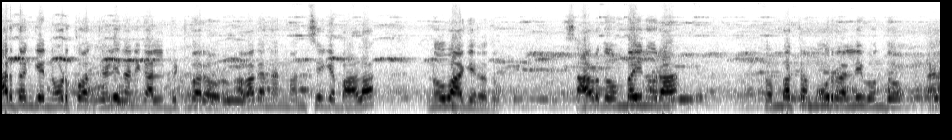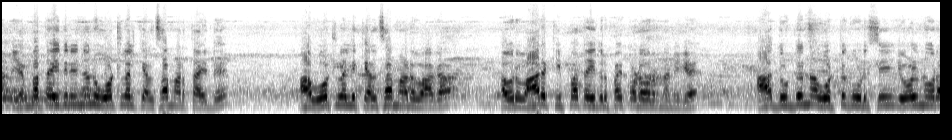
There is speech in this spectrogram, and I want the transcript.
ಆರ್ದಂಗೆ ನೋಡ್ಕೊ ಅಂತೇಳಿ ನನಗೆ ಅಲ್ಲಿ ಬಿಟ್ಟು ಬರೋರು ಅವಾಗ ನನ್ನ ಮನಸ್ಸಿಗೆ ಭಾಳ ನೋವಾಗಿರೋದು. ಸಾವಿರದ ಒಂಬೈನೂರ ತೊಂಬತ್ತ ಮೂರರಲ್ಲಿ ಒಂದು ಎಂಬತ್ತೈದರಿಂದನೂ ಹೋಟ್ಲಲ್ಲಿ ಕೆಲಸ ಮಾಡ್ತಾ ಇದ್ದೆ. ಆ ಹೋಟ್ಲಲ್ಲಿ ಕೆಲಸ ಮಾಡುವಾಗ ಅವರು ವಾರಕ್ಕೆ ಇಪ್ಪತ್ತೈದು ರೂಪಾಯಿ ಕೊಡೋರು ನನಗೆ. ಆ ದುಡ್ಡನ್ನು ಒಟ್ಟುಗೂಡಿಸಿ ಏಳ್ನೂರ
